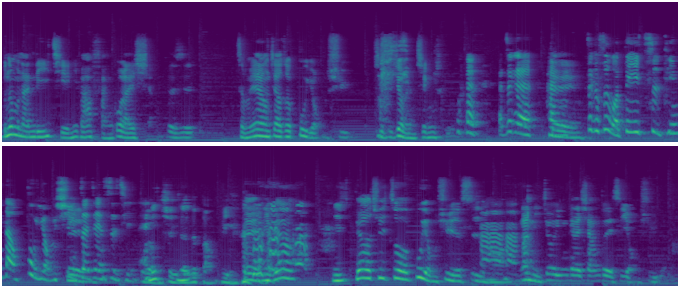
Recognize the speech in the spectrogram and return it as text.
不那么难理解，你把它反过来想，就是怎么样叫做不永续，其实就很清楚。这个很，这个是我第一次听到不永续这件事情。永续就是倒闭。对，你不要，你不要去做不永续的事，那你就应该相对是永续的嘛。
